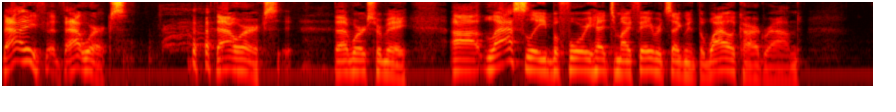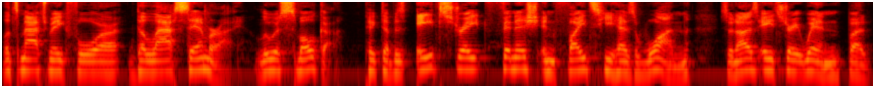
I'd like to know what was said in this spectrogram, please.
That that works. that works. That works for me. Uh, lastly, before we head to my favorite segment, the wild card round, Let's matchmake for The Last Samurai. Louis Smolka picked up his eighth straight finish in fights he has won. So not his eighth straight win, but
